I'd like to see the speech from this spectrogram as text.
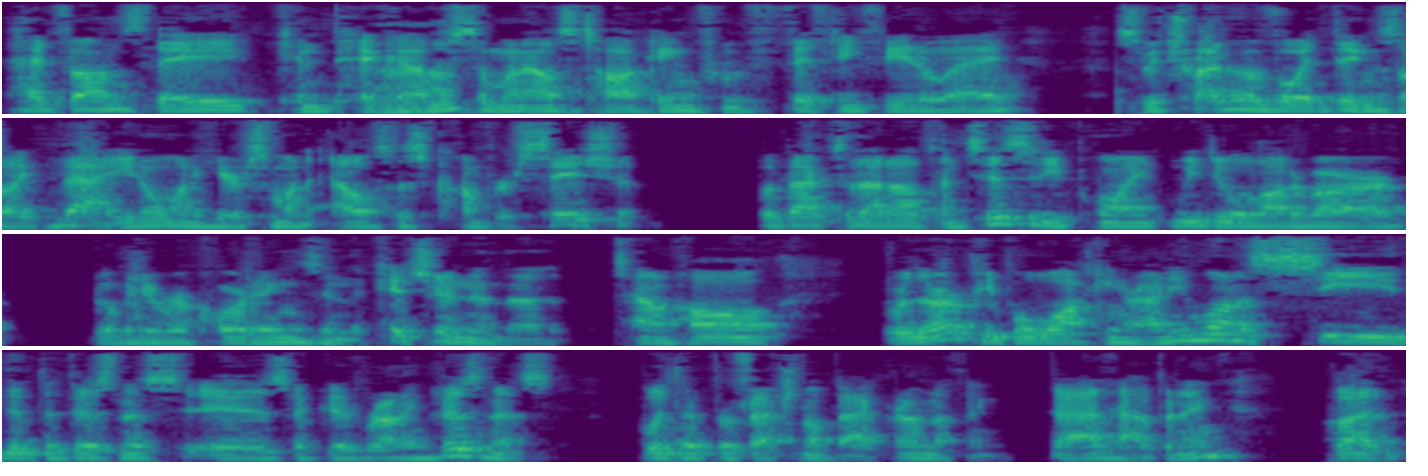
headphones. They can pick uh-huh. up someone else talking from 50 feet away. So we try to avoid things like that. You don't want to hear someone else's conversation. But back to that authenticity point, we do a lot of our video recordings in the kitchen in the town hall where there are people walking around. You want to see that the business is a good running business with a professional background, nothing bad happening. But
